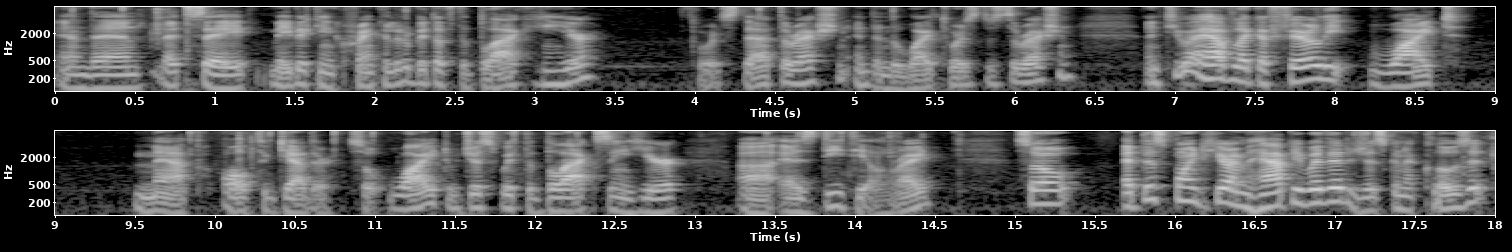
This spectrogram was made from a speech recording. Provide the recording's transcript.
And then let's say maybe I can crank a little bit of the black in here towards that direction and then the white towards this direction until I have like a fairly white map altogether. So white just with the blacks in here uh, as detail, right? So at this point here, I'm happy with it. I'm just gonna close it.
